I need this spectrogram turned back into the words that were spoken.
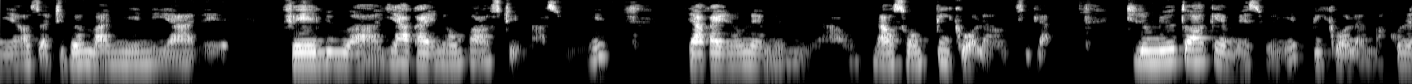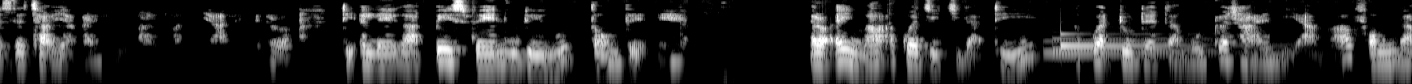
မြင်အောင်ဆိုတော့ဒီဘက်မှာမြင်နေရတဲ့ value ကရာခိုင်နှုန်း box တွေမှာဆိုရင်ရာခိုင်နှုန်းနဲ့မမြင်အောင်နောက်ဆုံး p column ကိုကြည့်လိုက်ဒီလိုမျိုးသွားခဲ့မယ်ဆိုရင် p column မှာ86ရာခိုင်နှုန်းပါသွားမြင်ရလိမ့်မယ်အဲ့တော့ဒီအလဲက base value တွေကိုသုံးသင့်တယ်အဲ့တော့အဲ့မှာအကွက်ကြည့်ကြည့်လိုက်ဒီ အကွက် total တန်ဖိုးတွက်ထားတဲ့နေရာမှာ formula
